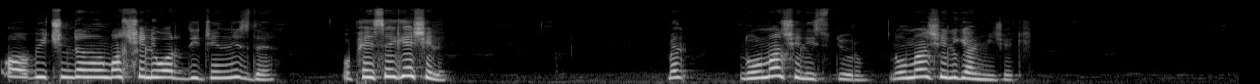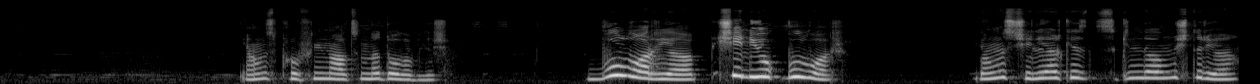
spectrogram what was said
Abi içinde normal şeli var diyeceğiniz de. O PSG şeli. Ben normal şeli istiyorum. Normal şeli gelmeyecek. Yalnız profilin altında da olabilir. Bul var ya. Bir şeli yok bul var. Yalnız şeli herkes skinde almıştır ya.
